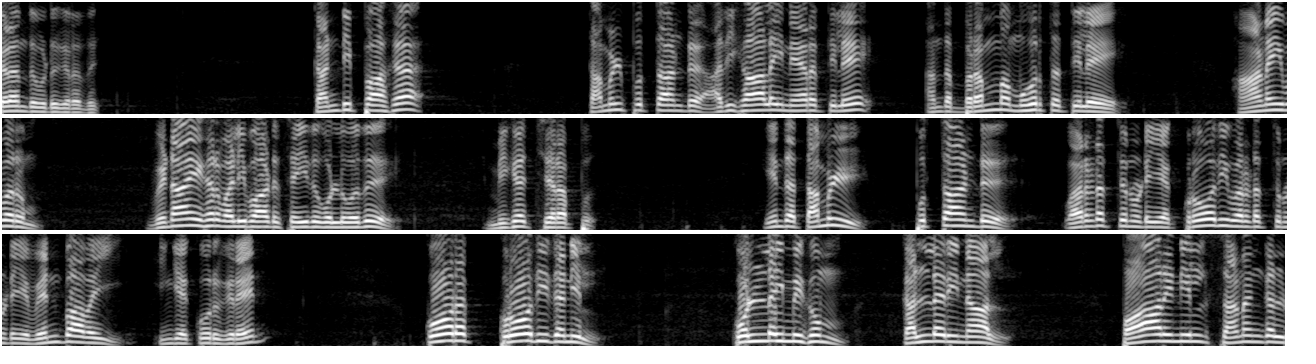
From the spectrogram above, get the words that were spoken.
பிறந்து விடுகிறது. கண்டிப்பாக தமிழ் புத்தாண்டு அதிகாலை நேரத்திலே அந்த பிரம்ம முகூர்த்தத்திலே அனைவரும் விநாயகர் வழிபாடு செய்து கொள்வது மிகச் சிறப்பு. இந்த தமிழ் புத்தாண்டு வருடத்தினுடைய குரோதி வருடத்தினுடைய வெண்பாவை இங்கே கூறுகிறேன். கோர குரோதிதனில் கொள்ளை மிகும் கல்லறினால் பாரினில் சனங்கள்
